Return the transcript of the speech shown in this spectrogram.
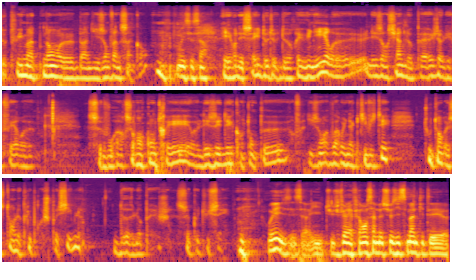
Depuis maintenant, euh, ben, disons 25 ans. Oui, c'est ça. Et on essaye de, de, de réunir euh, les anciens de l'OPEJ, de les faire se voir, se rencontrer, les aider quand on peut, enfin disons avoir une activité tout en restant le plus proche possible de l'OPEJ, ce que tu sais. Oui, c'est ça. Tu fais référence à M. Zisman, qui était euh,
